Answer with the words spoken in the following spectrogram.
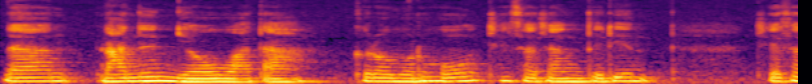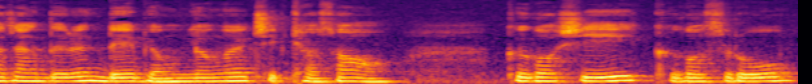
나, 나는 여호와다. 그러므로 제사장들은 제사장들은 내 명령을 지켜서 그것이 그것으로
